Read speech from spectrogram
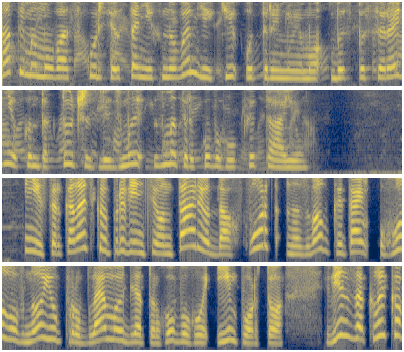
триматимемо вас в курсі останніх новин, які отримуємо безпосередньо контактуючи з людьми з материкового Китаю. Міністр канадської провінції Онтаріо Даг Форд назвав Китай головною проблемою для торгового імпорту. Він закликав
